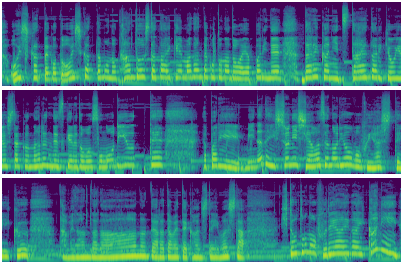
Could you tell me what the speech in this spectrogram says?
美味しかったこと美味しかったもの感動した体験学んだことなどはやっぱりね誰かに伝えたり共有したくなるんですけれどもその理由ってやっぱりみんなで一緒に幸せの量を増やしていくためなんだなぁなんて改めて感じていました。人との触れ合いがいかに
